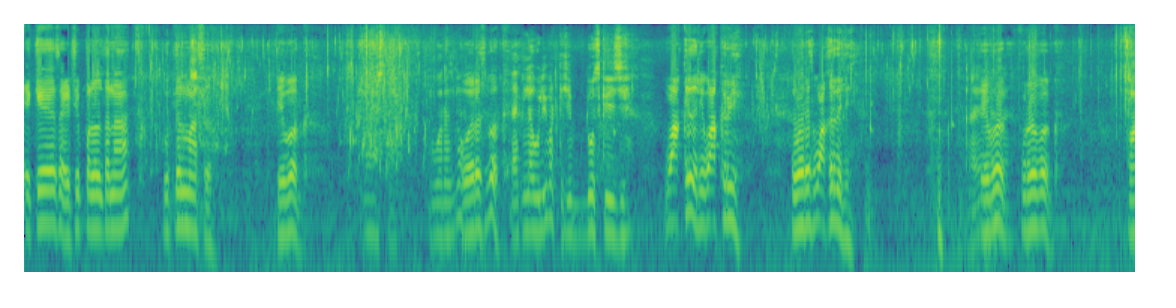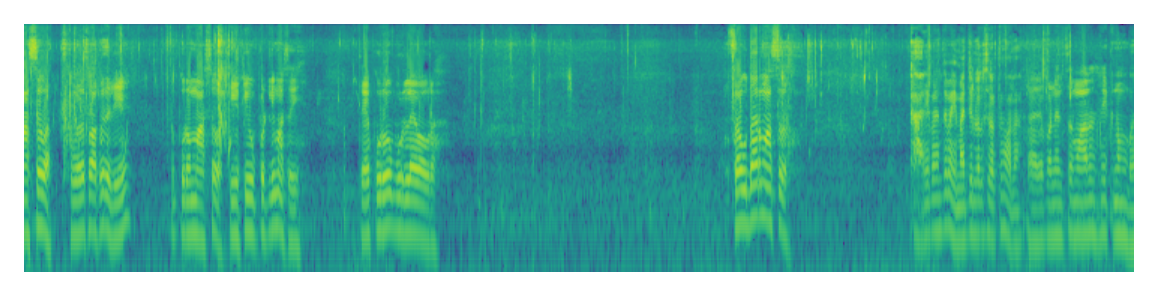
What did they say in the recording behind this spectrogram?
एके साईडची पलवताना उतलन मास. हे बघ. वरच बघ. वरच बघ. डायरेक्ट लवली पटकशी डोसकीची. वाकरी झाली वाकरी. वरच वाकरी झाली. हे बघ पुरं बघ. मासं वाट वरच वाकरी झाली. पुरं मासं वाट टी उपटली मासं ही त्या पुरं बुरलाय वावरा. चौदार मासं. खारेपर्यंत भाई माहिती कसं लागतं मला? अरे पण यांचा माल एक नंबर.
